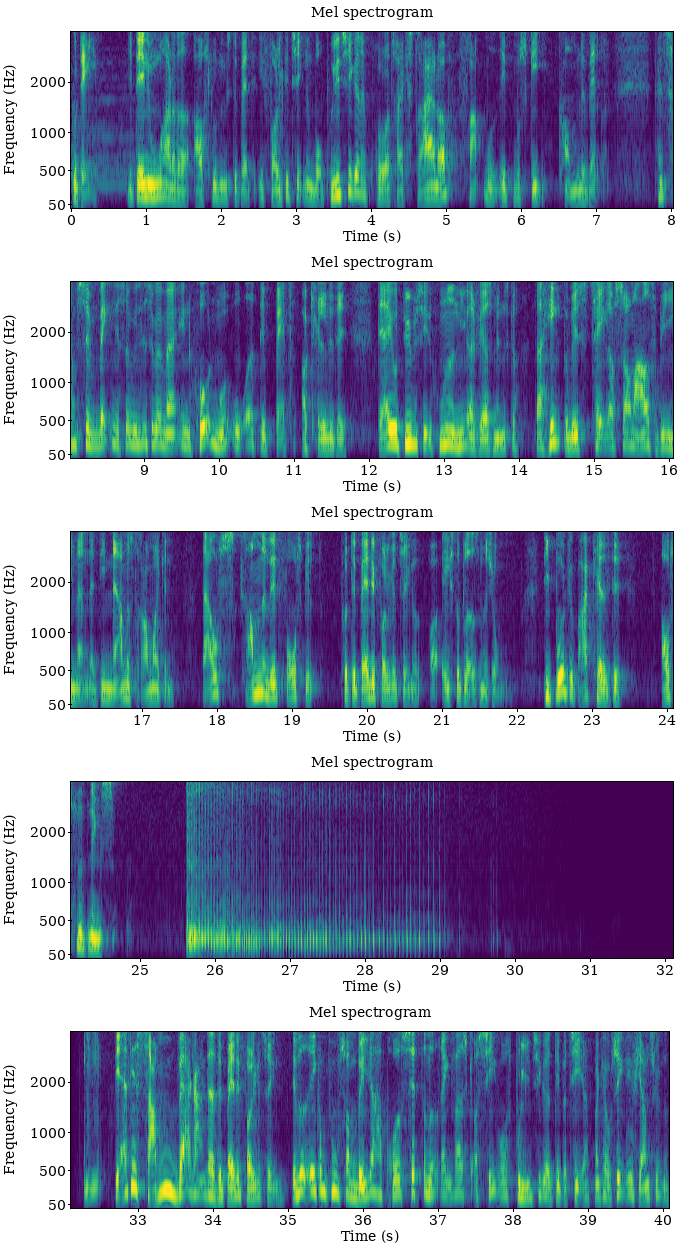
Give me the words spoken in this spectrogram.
Goddag. I denne uge har der været afslutningsdebat i Folketinget, hvor politikerne prøver at trække stregerne op frem mod et måske kommende valg. Men som sædvanligt, så ville det simpelthen være en hån mod ordet debat at kalde det det. Det er jo dybest set 179 mennesker, der helt bevidst taler så meget forbi hinanden, at de nærmest rammer igen. Der er jo skræmmende lidt forskel på debat i Folketinget og Ekstrabladets Nationen. De burde jo bare kalde det afslutnings det er det samme, hver gang der er debat i Folketinget. Jeg ved ikke, om du som vælger har prøvet at sætte dig ned rent faktisk og se vores politikere debattere. Man kan jo se det i fjernsynet.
